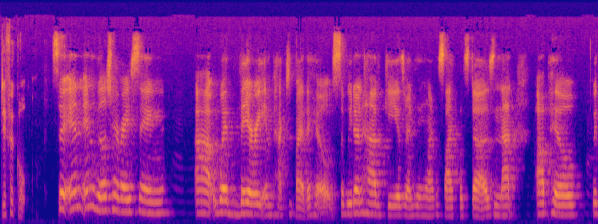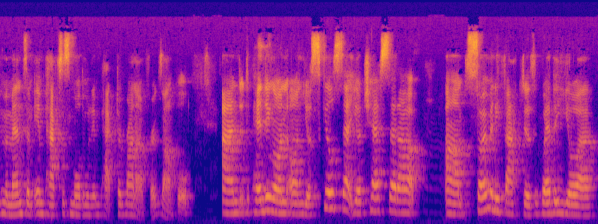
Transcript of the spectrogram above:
difficult? So, in, in wheelchair racing, uh, we're very impacted by the hills. So, we don't have gears or anything like a cyclist does, and that uphill with momentum impacts us more than would impact a runner, for example. And depending on, on your skill set, your chest setup, um, so many factors, whether you're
